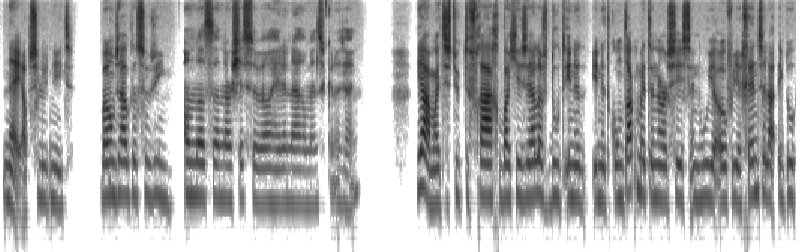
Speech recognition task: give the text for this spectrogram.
Nee, absoluut niet. Waarom zou ik dat zo zien? Omdat eh, narcisten wel hele nare mensen kunnen zijn. Ja, maar het is natuurlijk de vraag wat je zelf doet in het, in het contact met de narcist en hoe je over je grenzen laat. Ik bedoel,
